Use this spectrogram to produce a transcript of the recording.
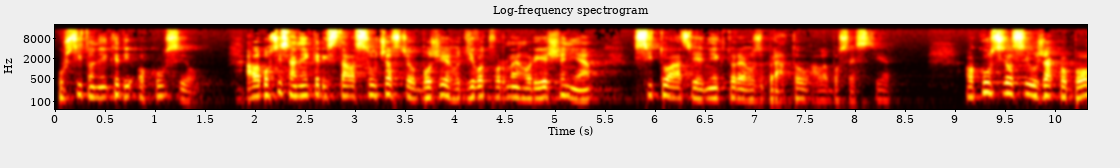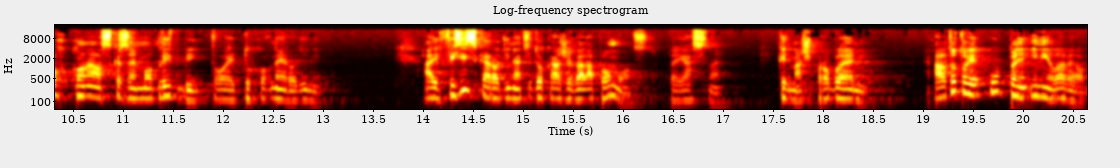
Už si to niekedy okúsil. Alebo si sa niekedy stal súčasťou Božieho divotvorného riešenia situácie niektorého z bratov alebo sestier. Okúsil si už, ako Boh konal skrze modlitby tvojej duchovnej rodiny. Aj fyzická rodina ti dokáže veľa pomôcť, to je jasné, keď máš problémy. Ale toto je úplne iný level.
